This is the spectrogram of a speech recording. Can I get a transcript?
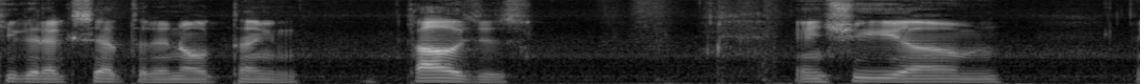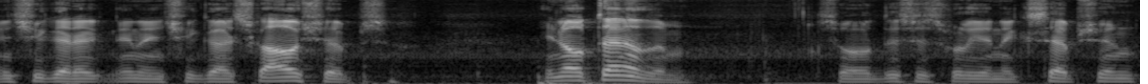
she get accepted in all 10 colleges. And she, um, and she got a, and she got scholarships in all 10 of them. So this is really an exception.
